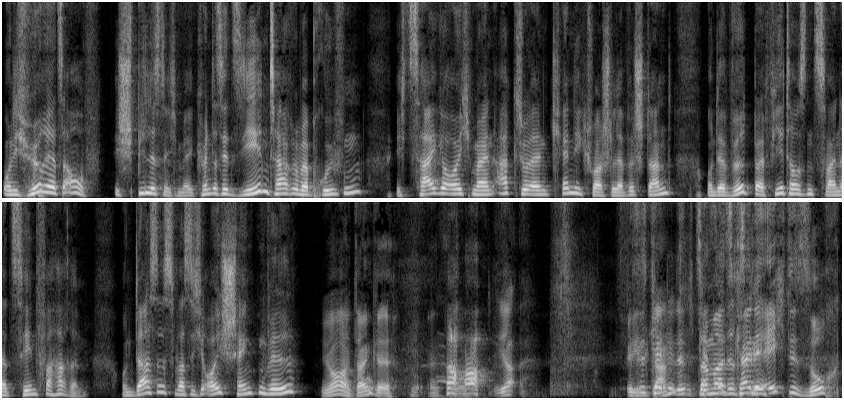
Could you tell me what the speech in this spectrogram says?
Und ich höre jetzt auf. Ich spiele es nicht mehr. Ihr könnt das jetzt jeden Tag überprüfen. Ich zeige euch meinen aktuellen Candy Crush Levelstand und er wird bei 4210 verharren. Und das ist, was ich euch schenken will. Ja, danke. Also, Ja. es ist keine, das, Sag mal, das ist das keine echte Sucht.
